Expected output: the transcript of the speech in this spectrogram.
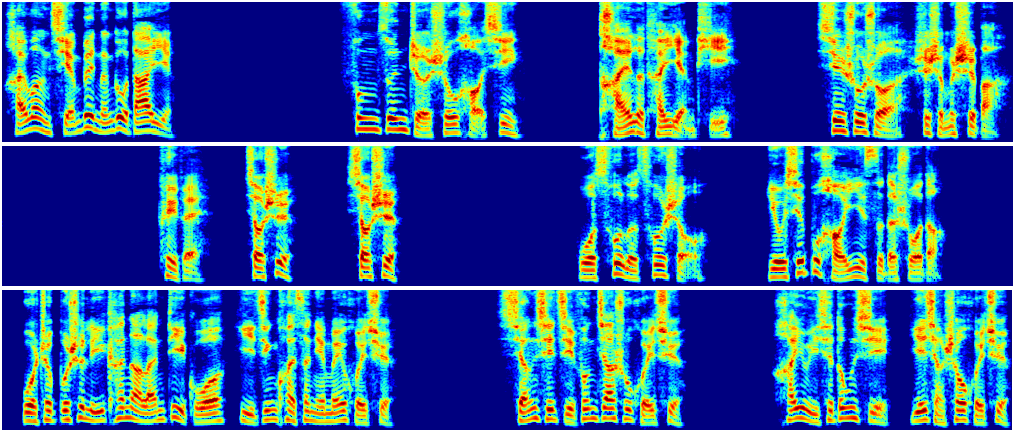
还望前辈能够答应。风尊者收好信，抬了抬眼皮，先说说是什么事吧。嘿嘿，小事，小事。我搓了搓手，有些不好意思的说道。我这不是离开纳兰帝国已经快三年没回去，想写几封家书回去，还有一些东西也想捎回去。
